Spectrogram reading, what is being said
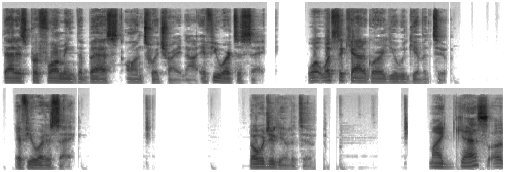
that is performing the best on Twitch right now? If you were to say, what what's the category you would give it to? If you were to say, what would you give it to? My guess, uh,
